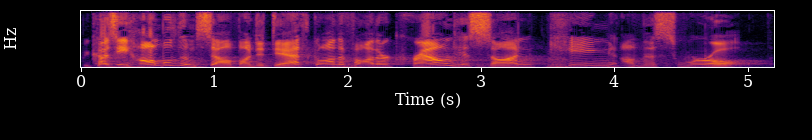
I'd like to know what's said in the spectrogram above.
Because he humbled himself unto death, God the Father crowned his Son king of this world.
